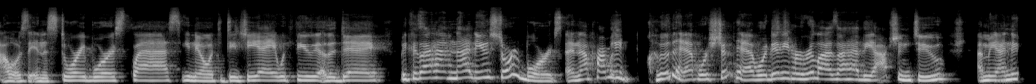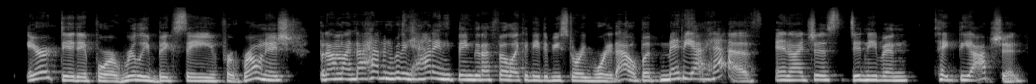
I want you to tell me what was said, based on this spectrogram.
I was in the storyboards class, you know, at the DGA with you the other day because I have not used storyboards and I probably could have or should have or didn't even realize I had the option to. I mean, I knew Eric did it for a really big scene for Grownish, but I'm like, I haven't really had anything that I felt like it needed to be storyboarded out, but maybe I have. And I just didn't even take the option.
